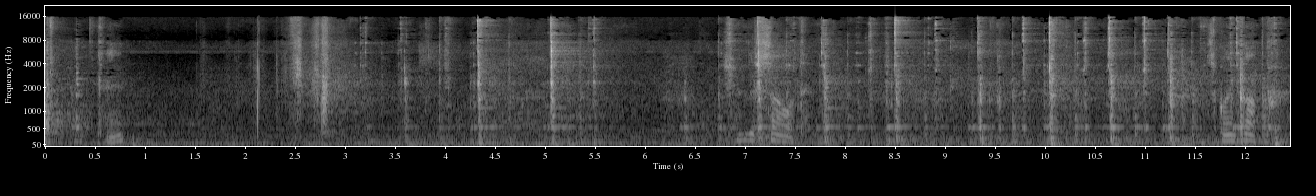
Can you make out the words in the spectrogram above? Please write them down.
Okay. Check this out. It's going up.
